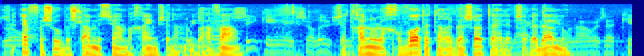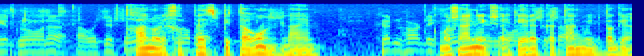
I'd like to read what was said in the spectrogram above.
שאיפשהו בשלב מסוים בחיים שלנו, בעבר, כשהתחלנו לחוות את הרגשות האלה כשגדלנו, התחלנו לחפש פתרון להם, כמו שאני כשהייתי ילד קטן ומתבגר.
